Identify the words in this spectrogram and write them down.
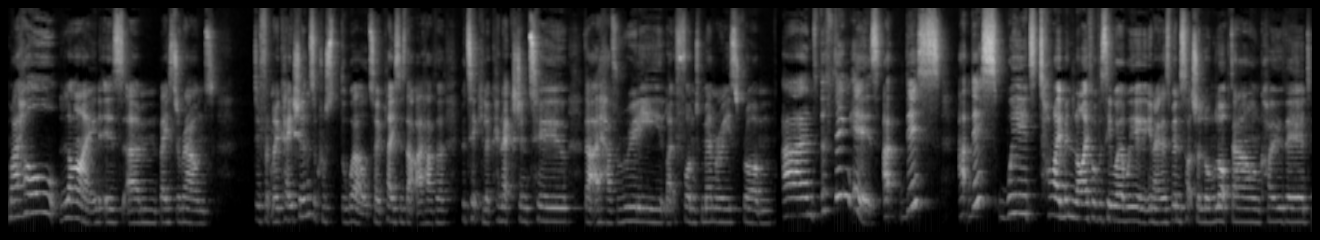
My whole line is um, based around different locations across the world. So places that I have a particular connection to, that I have really like fond memories from. And the thing is, at this at this weird time in life, obviously where we, you know, there's been such a long lockdown, COVID,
